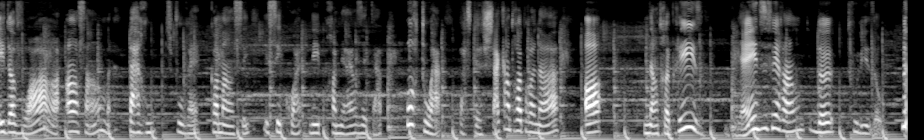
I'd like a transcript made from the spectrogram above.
et de voir ensemble par où tu pourrais commencer et c'est quoi les premières étapes pour toi, parce que chaque entrepreneur a une entreprise bien différente de tous les autres.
